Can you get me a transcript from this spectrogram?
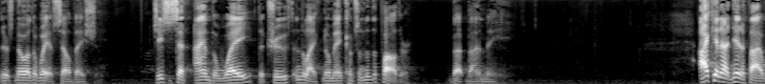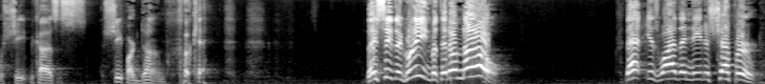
there's no other way of salvation. Jesus said, I am the way, the truth, and the life. No man comes unto the Father but by me. I can identify with sheep because sheep are dumb, okay? They see the green, but they don't know. That is why they need a shepherd.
